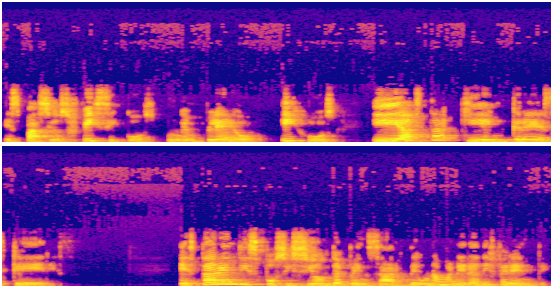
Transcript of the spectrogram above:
espacios físicos, un empleo, hijos y hasta quien crees que eres. Estar en disposición de pensar de una manera diferente,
